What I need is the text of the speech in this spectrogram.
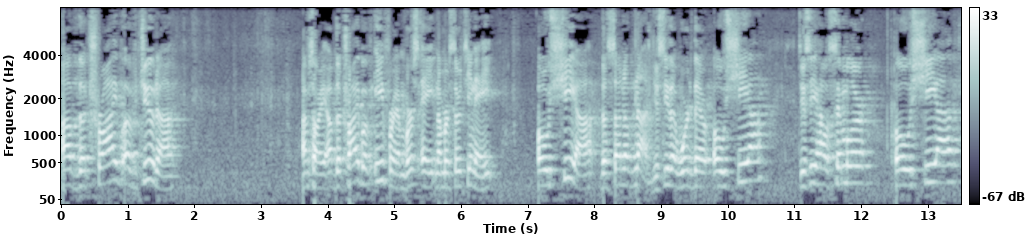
Of the tribe of Judah, I'm sorry, of the tribe of Ephraim, verse 8, number 13, 8, Oshea, the son of Nun. Do you see that word there, Oshea? Do you see how similar Oshea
